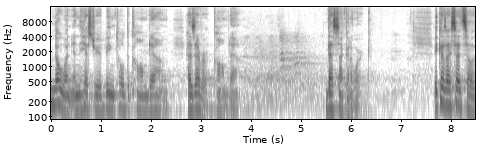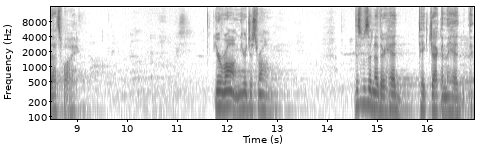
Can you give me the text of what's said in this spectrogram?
no one in the history of being told to calm down has ever calmed down. That's not going to work. Because I said so, that's why. You're wrong, you're just wrong. This was another head, take Jack in the head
